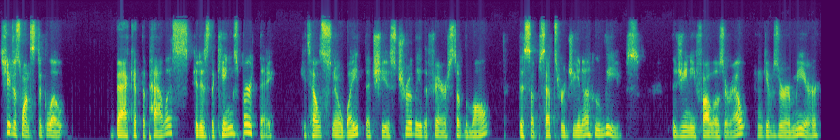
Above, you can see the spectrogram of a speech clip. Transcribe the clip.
she just wants to gloat. Back at the palace, it is the king's birthday. He tells Snow White that she is truly the fairest of them all. This upsets Regina, who leaves. The genie follows her out and gives her a mirror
